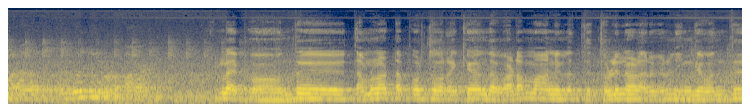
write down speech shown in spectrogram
வடவர்கள் அது குறித்து உங்களோட பார்வை? இல்லை இப்போ வந்து தமிழ்நாட்டை பொறுத்த வரைக்கும் இந்த வட மாநிலத்து தொழிலாளர்கள் இங்கே வந்து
